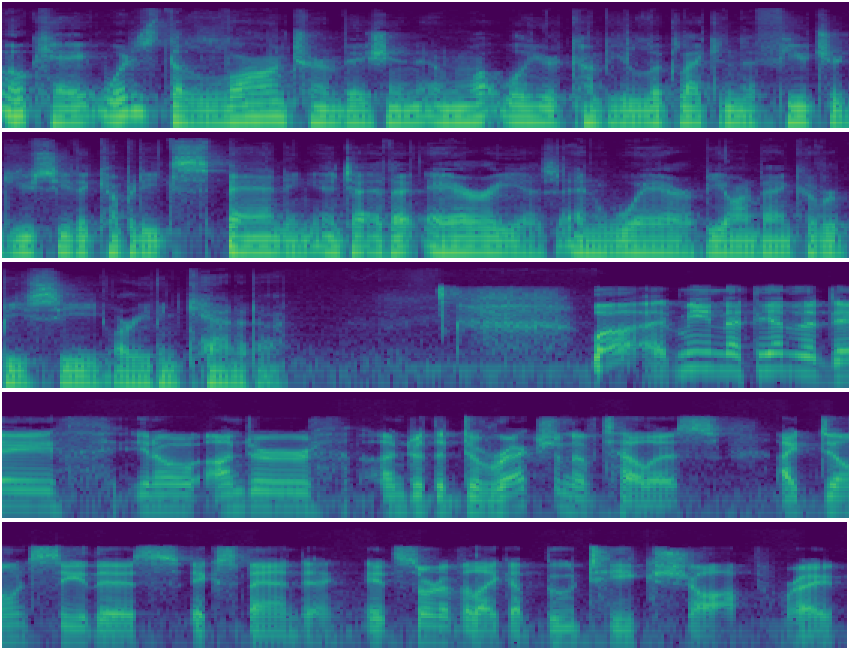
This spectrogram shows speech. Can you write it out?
Okay, what is the long term vision and what will your company look like in the future? Do you see the company expanding into other areas and where beyond Vancouver, BC, or even Canada? Well, I mean, at the end of the day, you know, under under the direction of TELUS, I don't see this expanding. It's sort of like a boutique shop, right?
